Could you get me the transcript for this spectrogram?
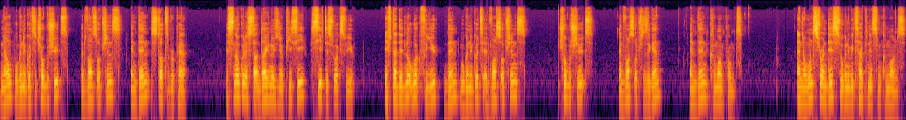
Now we're going to go to troubleshoot, advanced options, and then startup repair. It's now going to start diagnosing your PC, see if this works for you. If that did not work for you, then we're going to go to advanced options, troubleshoot, advanced options again, and then command prompt. And now once you're on this, we're going to be typing in some commands.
